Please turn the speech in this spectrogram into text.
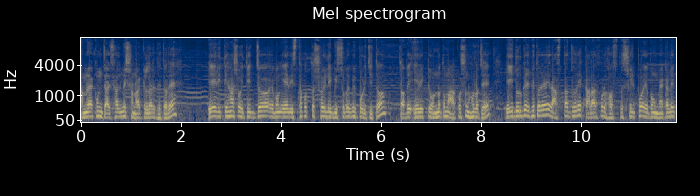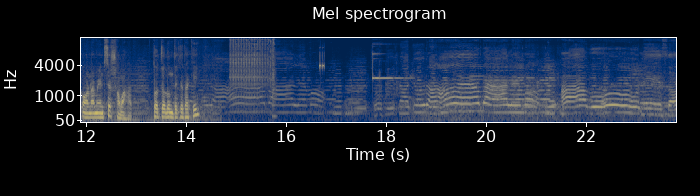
আমরা এখন জয়সালমীর সোনারকেল্লার ভেতরে। এর ইতিহাস, ঐতিহ্য এবং এর স্থাপত্য শৈলী বিশ্বব্যাপী পরিচিত। তবে এর একটি অন্যতম আকর্ষণ হলো যে, এই দুর্গের ভিতরে রাস্তা জুড়ে কালারফুল হস্তশিল্প এবং মেটালিক অর্নামেন্টসের সমাহার। তো চলুন দেখতে থাকি। আবু নেসা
